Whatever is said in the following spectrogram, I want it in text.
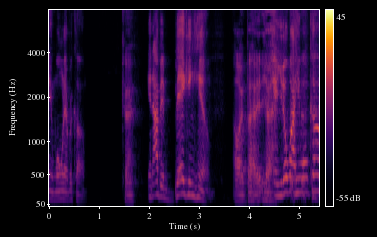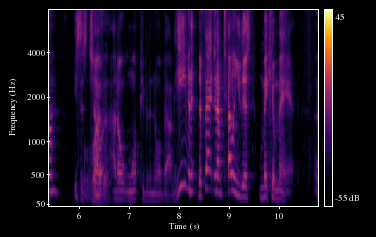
and won't ever come? Okay. And I've been begging him. Oh, I bet. It yeah. And you know why he won't come? He says, Joe. I don't want people to know about me. He even the fact that I'm telling you this will make him mad.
